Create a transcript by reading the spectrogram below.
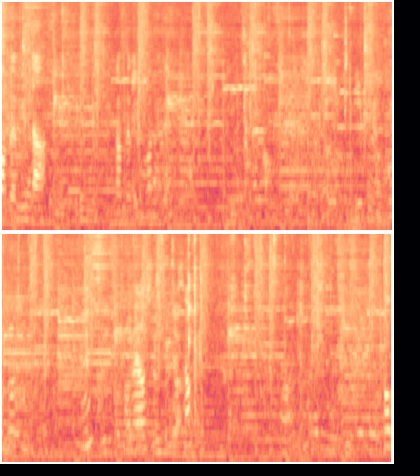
아 맵다. 나 매콤한데. 응? 더 매웠을 수도 있어? 어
